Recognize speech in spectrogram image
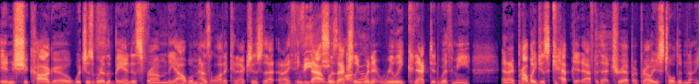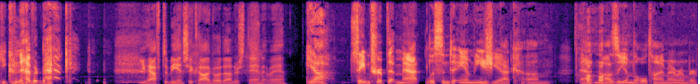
in Chicago, which is where the band is from. The album has a lot of connections to that, and I think Via that was actually when it really connected with me. And I probably just kept it after that trip. I probably just told him no, he couldn't have it back. You have to be in Chicago to understand it, man. Yeah, same trip that Matt listened to Amnesiac um, ad nauseum the whole time. I remember.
